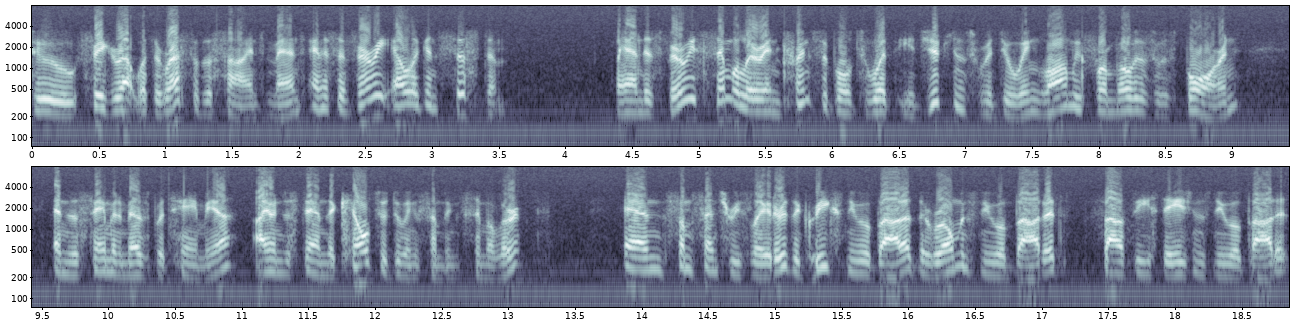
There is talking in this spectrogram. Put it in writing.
to figure out what the rest of the signs meant, and it's a very elegant system. And it's very similar in principle to what the Egyptians were doing long before Moses was born and the same in Mesopotamia. I understand the Celts are doing something similar. And some centuries later, the Greeks knew about it, the Romans knew about it, Southeast Asians knew about it.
